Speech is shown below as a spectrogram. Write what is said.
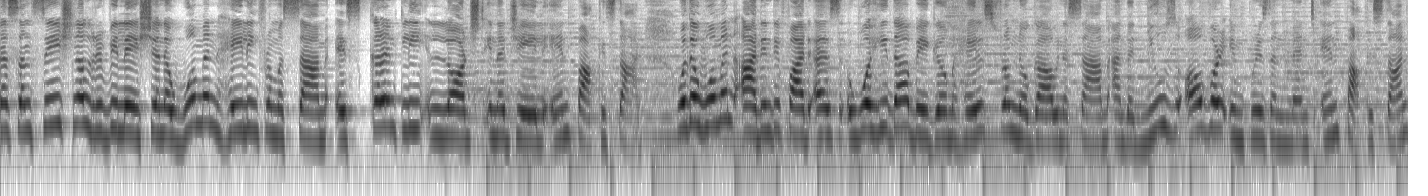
In a sensational revelation, a woman hailing from Assam is currently lodged in a jail in Pakistan. Well, the woman identified as Wahida Begum hails from Nagaon in Assam and the news of her imprisonment in Pakistan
